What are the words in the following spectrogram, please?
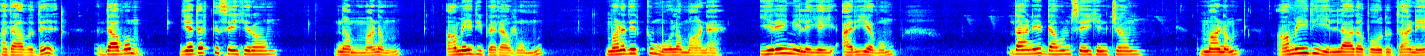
அதாவது தவம் எதற்கு செய்கிறோம்? நம் மனம் அமைதி பெறவும் மனதிற்கு மூலமான இறைநிலையை அறியவும் தானே தவம் செய்கின்றோம். மனம் அமைதி இல்லாத போது தானே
